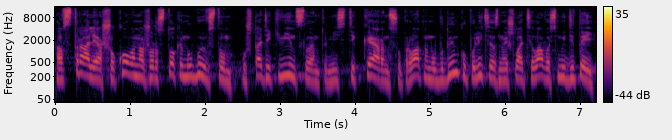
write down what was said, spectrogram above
Австралія шокована жорстоким убивством у штаті Квінсленд у місті Кернс. У приватному будинку поліція знайшла тіла восьми дітей.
